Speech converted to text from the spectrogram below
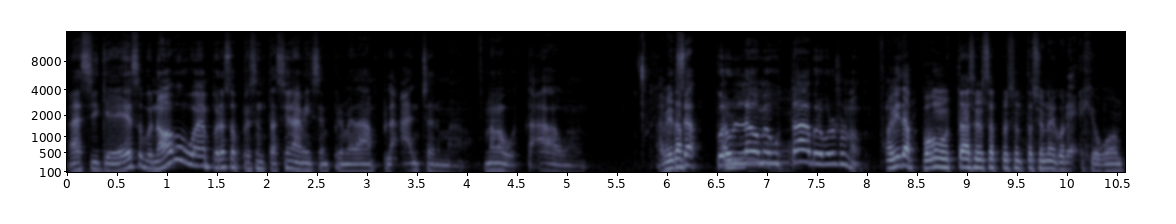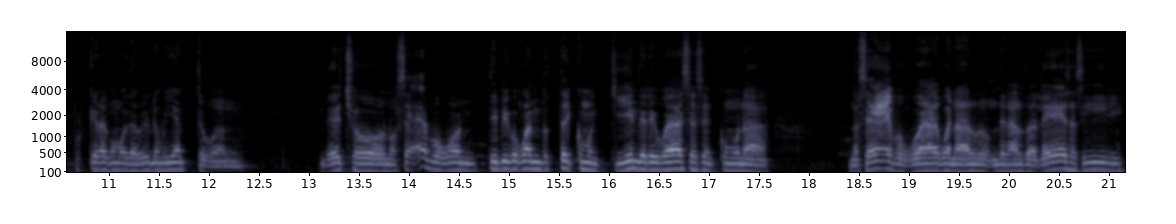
Así que eso, pues no, pues weón, pero esas presentaciones a mí siempre me daban plancha, hermano. No me gustaba, weón. A mí, O sea, por un lado me gustaba, pero por otro no. A mí tampoco me gustaba hacer esas presentaciones de colegio, weón, porque era como terrible humillante, weón. De hecho, no sé, pues, típico cuando estáis como en kinder y weón, se hacen como una, no sé, pues, weón, algo de la- de la naturaleza, así,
